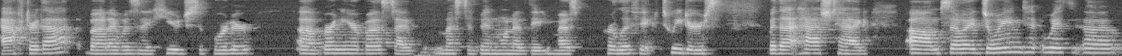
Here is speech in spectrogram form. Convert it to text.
after that, but I was a huge supporter of Bernie or Bust. I must have been one of the most prolific tweeters with that hashtag. Um, so I joined with uh,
